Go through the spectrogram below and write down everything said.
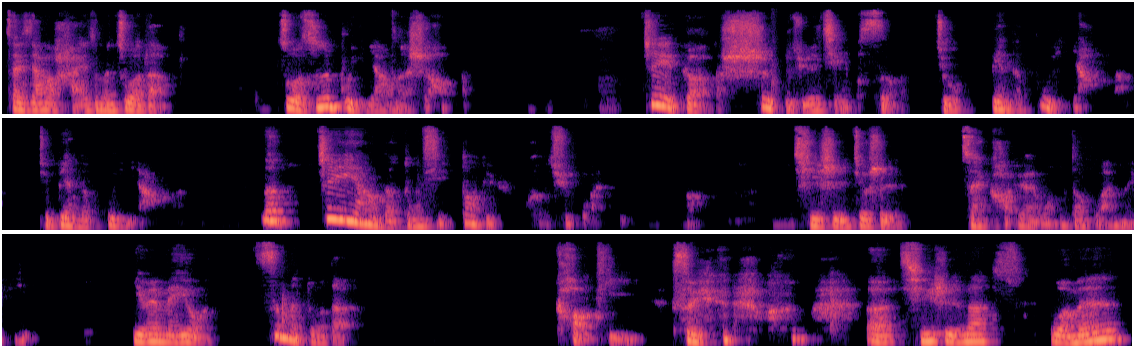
再加上孩子们坐的坐姿不一样的时候，这个视觉景色就变得不一样了，就变得不一样了。那这样的东西到底如何去管理啊？其实就是在考验我们的管理力，因为没有这么多的考题。所以，呃，其实呢，我们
